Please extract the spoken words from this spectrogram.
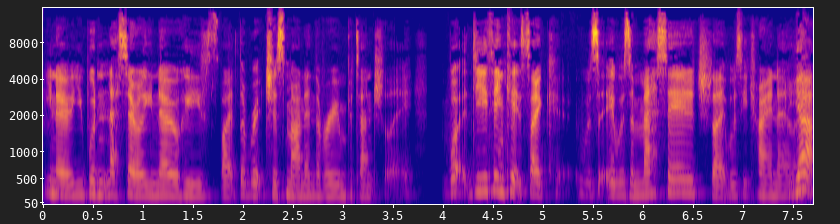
you know you wouldn't necessarily know he's like the richest man in the room potentially. What do you think? It's like was it was a message? Like was he trying to? Like, Yeah,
